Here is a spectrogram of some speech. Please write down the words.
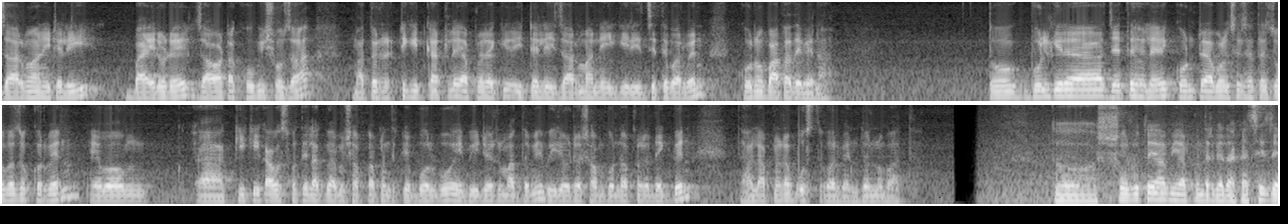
জার্মান, ইটালি বাইরোডে যাওয়াটা খুবই সোজা। মাত্র টিকিট কাটলে আপনারা ইটালি, জার্মানি গ্রিস যেতে পারবেন, কোনো বাধা দেবে না। তো বুলগেরিয়া যেতে হলে কোন ট্রাভেলসের সাথে যোগাযোগ করবেন এবং কি কি কাগজপত্র লাগবে আমি সব আপনাদেরকে বলব এই ভিডিওর মাধ্যমে। ভিডিওটা সম্পূর্ণ আপনারা দেখবেন, তাহলে আপনারা বুঝতে পারবেন। ধন্যবাদ। তো শুরুতে আমি আপনাদেরকে দেখাচ্ছি যে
